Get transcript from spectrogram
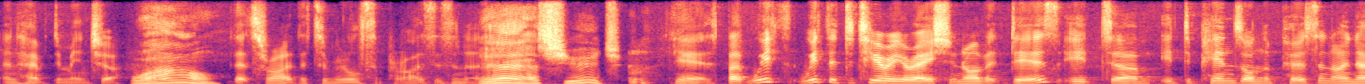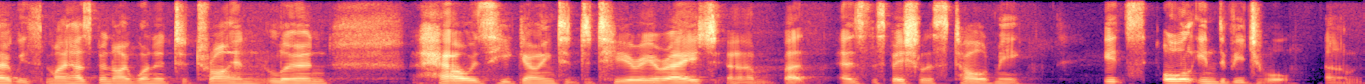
and have dementia. Wow. That's right. That's a real surprise, isn't it? Yeah, that's huge. Yes, but with with the deterioration of it, Des, it um, it depends on the person. I know with my husband, I wanted to try and learn how is he going to deteriorate, um, but as the specialist told me, it's all individual. Um,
